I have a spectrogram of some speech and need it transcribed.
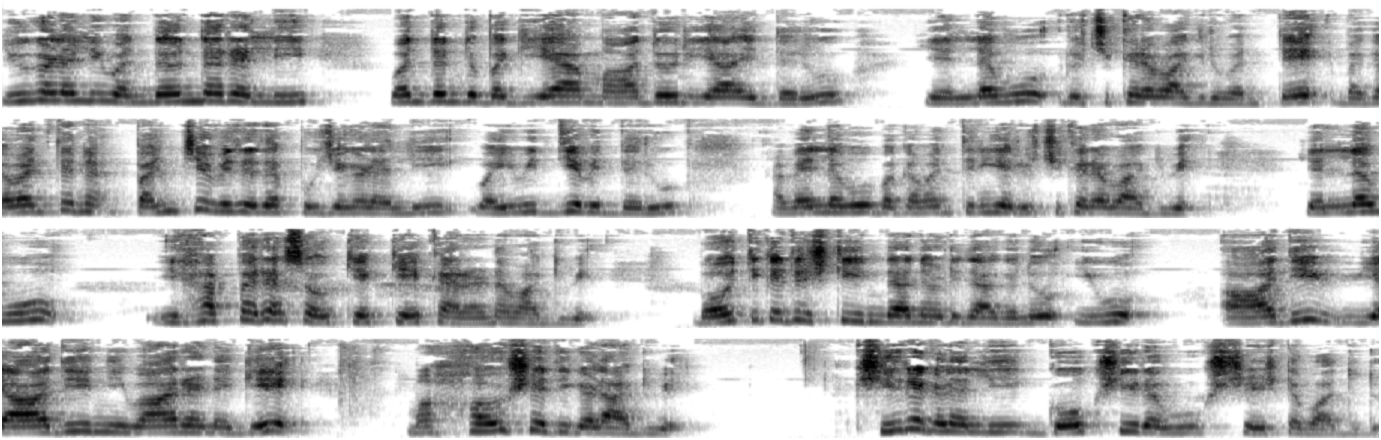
ಇವುಗಳಲ್ಲಿ ಒಂದೊಂದರಲ್ಲಿ ಒಂದೊಂದು ಬಗೆಯ ಮಾಧುರ್ಯ ಇದ್ದರೂ ಎಲ್ಲವೂ ರುಚಿಕರವಾಗಿರುವಂತೆ ಭಗವಂತನ ಪಂಚವಿಧದ ಪೂಜೆಗಳಲ್ಲಿ ವೈವಿಧ್ಯವಿದ್ದರೂ ಅವೆಲ್ಲವೂ ಭಗವಂತನಿಗೆ ರುಚಿಕರವಾಗಿವೆ. ಎಲ್ಲವೂ ಇಹಪರ ಸೌಖ್ಯಕ್ಕೆ ಕಾರಣವಾಗಿವೆ. ಭೌತಿಕ ದೃಷ್ಟಿಯಿಂದ ನೋಡಿದಾಗಲೂ ಇವು ಆದಿ ವ್ಯಾಧಿ ನಿವಾರಣೆಗೆ ಮಹೌಷಧಿಗಳಾಗಿವೆ. ಕ್ಷೀರಗಳಲ್ಲಿ ಗೋಕ್ಷೀರವು ಶ್ರೇಷ್ಠವಾದುದು.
